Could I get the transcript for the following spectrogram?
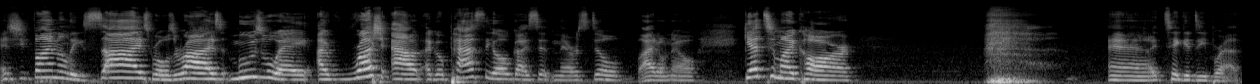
And she finally sighs, rolls her eyes, moves away. I rush out. I go past the old guy sitting there, still, I don't know, get to my car, and I take a deep breath.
